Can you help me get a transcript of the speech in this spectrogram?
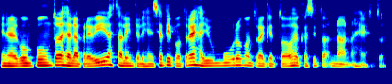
en algún punto desde la previda hasta la inteligencia tipo 3 hay un muro contra el que todos, casi todos, no, no es esto.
